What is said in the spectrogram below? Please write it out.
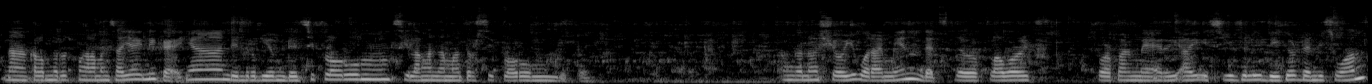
Nah, kalau menurut pengalaman saya ini kayaknya Dendrobium densiflorum, silangan nama Terciflorum gitu. I'm gonna show you what I mean. That's the flower for Palmerii is usually bigger than this one.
